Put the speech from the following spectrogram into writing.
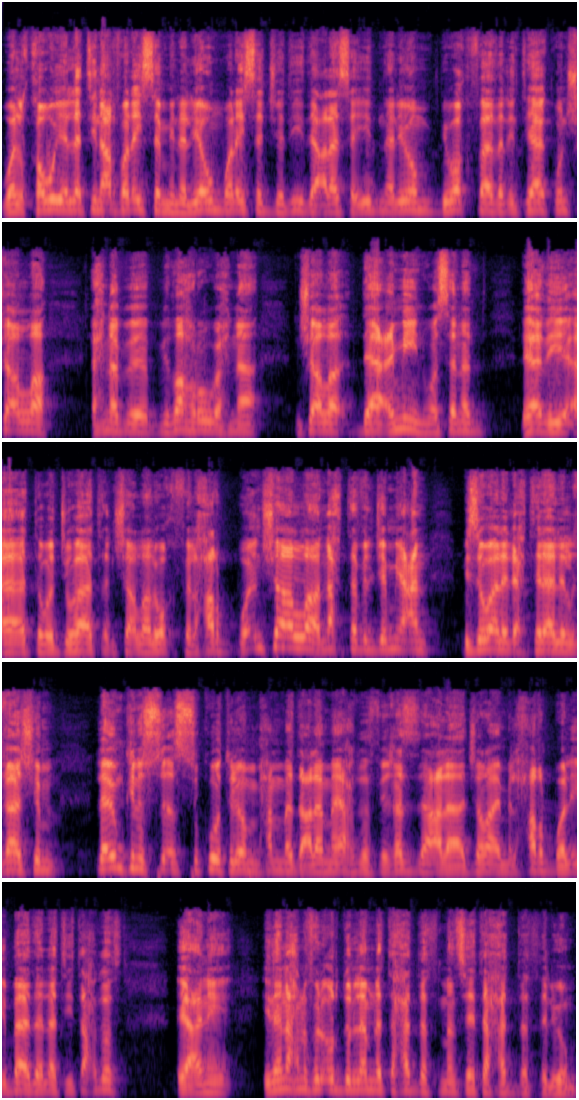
والقوية التي نعرفها ليس من اليوم وليست جديدة على سيدنا اليوم بوقف هذا الانتهاك. وإن شاء الله إحنا بظهره وإحنا إن شاء الله داعمين وسند لهذه التوجهات. إن شاء الله لوقف الحرب وإن شاء الله نحتفل جميعا بزوال الاحتلال الغاشم. لا يمكن السكوت اليوم محمد على ما يحدث في غزة على جرائم الحرب والإبادة التي تحدث. يعني إذا نحن في الأردن لم نتحدث من سيتحدث اليوم؟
